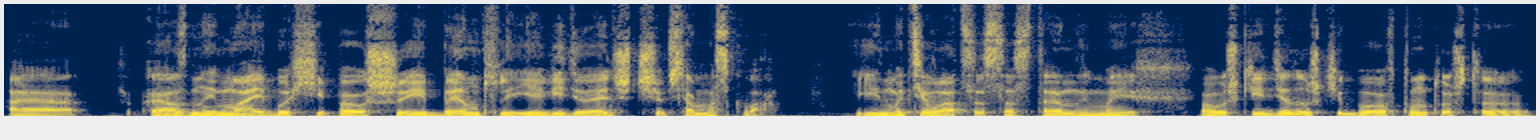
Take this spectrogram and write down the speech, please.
а разные Майбахи, Порше и Бентли я видел раньше, чем вся Москва. И мотивация со стороны моих бабушки и дедушки была в том, то, что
